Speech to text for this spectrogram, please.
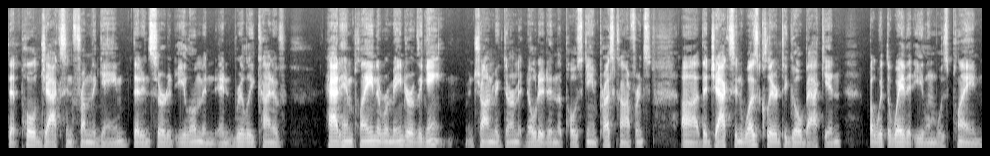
that pulled Jackson from the game, that inserted Elam, and and really kind of had him playing the remainder of the game. And Sean McDermott noted in the post game press conference uh, that Jackson was cleared to go back in, but with the way that Elam was playing,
